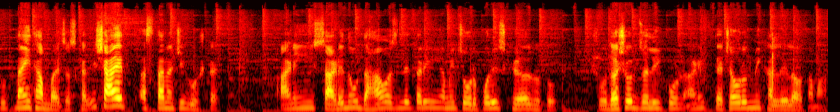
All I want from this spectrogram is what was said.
तू नाही थांबायचंस खाली. शाळेत असतानाची गोष्ट आहे. आणि साडेनऊ दहा वाजले तरी आम्ही चोर पोलीस खेळत होतो. शोधाशोध झाली कोण आणि त्याच्यावरून मी खाल्लेला होता मार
